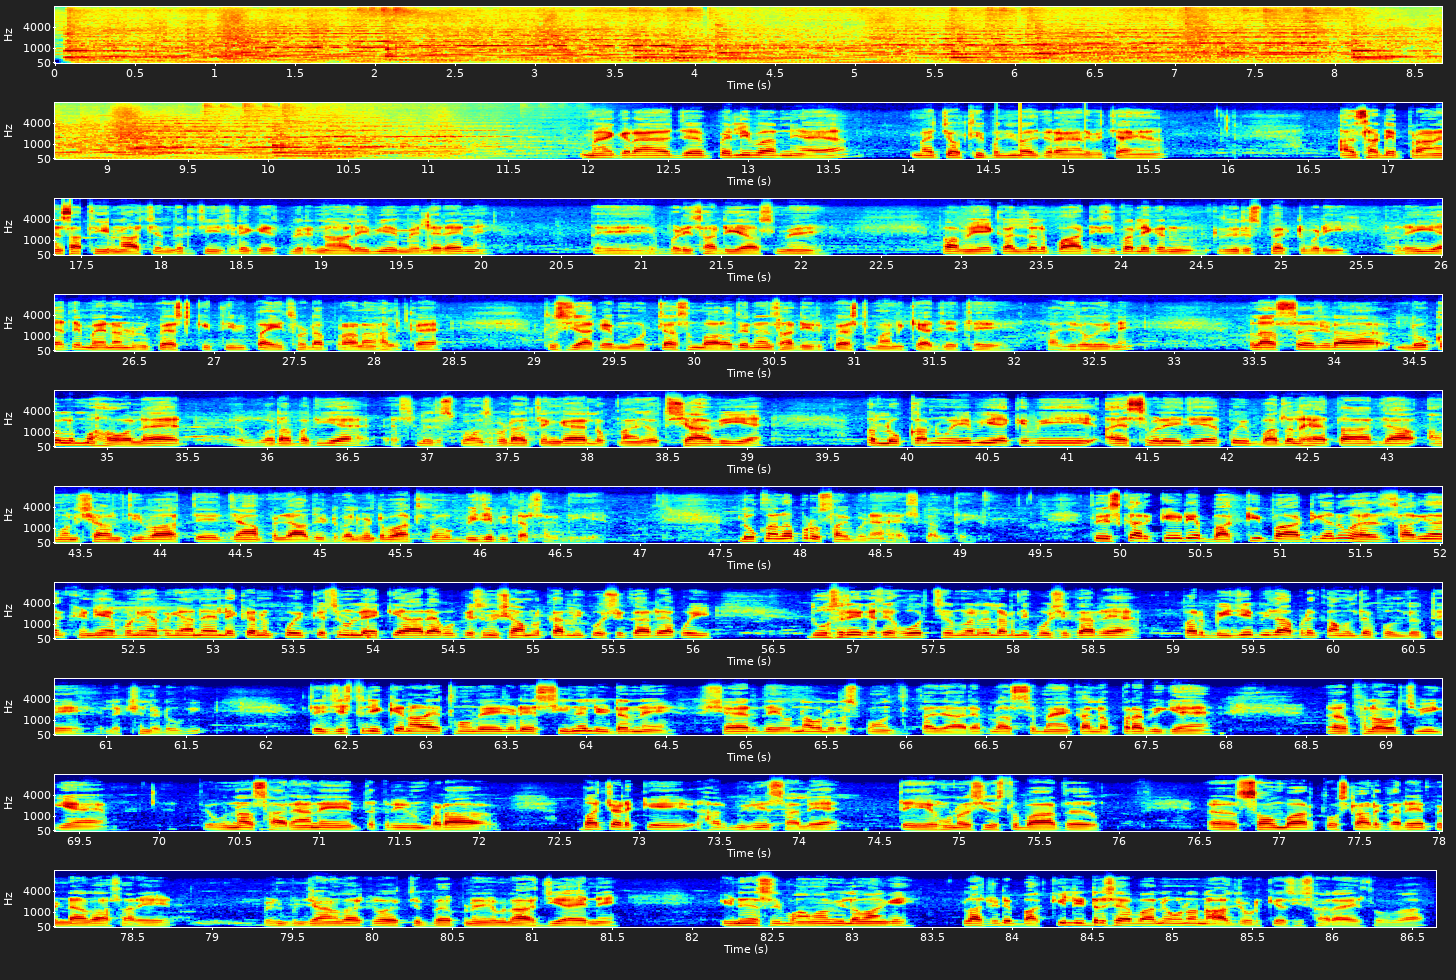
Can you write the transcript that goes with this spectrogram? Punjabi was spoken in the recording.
ਮੈਂ ਗਰਾਜ ਪਹਿਲੀ ਵਾਰ ਨਹੀਂ ਆਇਆ। ਮੈਂ ਚੌਥੀ, ਪੰਜਵੀਂ ਵਾਰ ਗਰਾਜ ਦੇ ਵਿੱਚ ਆਇਆ। ਅੱਜ ਸਾਡੇ ਪੁਰਾਣੇ ਸਾਥੀ ਅਵਿਨਾਸ਼ ਚੰਦਰ ਜੀ ਜਿਹੜੇ ਕਿ ਮੇਰੇ ਨਾਲ ਹੀ ਵੀ ਐਮਐਲਏ ਰਹੇ ਨੇ ਤੇ ਬੜੀ ਸਾਡੀ ਆਪਸ ਵਿੱਚ ਭਾਵੇਂ ਇਹ ਕਲਰ ਪਾਰਟੀ ਸੀ, ਪਰ ਲੇਕਿਨ ਕਿਸੇ ਰਿਸਪੈਕਟ ਬੜੀ ਰਹੀ ਹੈ ਤੇ ਮੈਂ ਇਹਨਾਂ ਨੂੰ ਰਿਕੁਐਸਟ ਕੀਤੀ ਵੀ ਭਾਈ ਤੁਹਾਡਾ ਪੁਰਾਣਾ ਹਲਕਾ ਹੈ। ਤੁਸੀਂ ਜਾ ਕੇ ਮੋਰਚਾ ਸੰਭਾਲੋ ਤੇ ਇਹਨਾਂ ਨੇ ਸਾਡੀ ਰਿਕੁਐਸਟ ਮੰਨ ਕੇ ਅੱਜ ਇੱਥੇ ਹਾਜ਼ਰ ਹੋਏ ਨੇ। ਪਲੱਸ ਜਿਹੜਾ ਲੋਕਲ ਮਾਹੌਲ ਹੈ, ਬੜਾ ਵਧੀਆ ਇਸ ਵੇਲੇ ਰਿਸਪੌਂਸ ਬੜਾ ਚੰਗਾ ਹੈ, ਲੋਕਾਂ 'ਚ ਉਤਸ਼ਾਹ ਵੀ ਹੈ। ਔਰ ਲੋਕਾਂ ਨੂੰ ਇਹ ਵੀ ਹੈ ਕਿ ਵੀ ਇਸ ਵੇਲੇ ਜੇ ਕੋਈ ਬਦਲ ਹੈ ਤਾਂ ਜਾਂ ਅਮਨ ਸ਼ਾਂਤੀ ਵਾਸਤੇ ਜਾਂ ਪੰਜਾਬ ਦੀ ਡਿਵੈਲਪਮੈਂਟ ਵਾਸਤੇ ਤਾਂ ਉਹ ਬੀਜੇਪੀ ਕਰ ਸਕਦੀ ਹੈ। ਲੋਕਾਂ ਦਾ ਭਰੋਸਾ ਵੀ ਬਣਿਆ ਹੈ ਇਸ ਗੱਲ ਤੇ। ਤੇ ਇਸ ਕਰਕੇ ਜਿਹੜੀਆਂ ਬਾਕੀ ਪਾਰਟੀਆਂ ਨੂੰ ਹੈ ਸਾਰੀਆਂ ਖਿੰਡੀਆਂ ਪੁਣੀਆਂ ਪਈਆਂ ਨੇ, ਲੇਕਿਨ ਕੋਈ ਕਿਸੇ ਨੂੰ ਲੈ ਕੇ ਆ ਰਿਹਾ, ਕੋਈ ਕਿਸੇ ਨੂੰ ਸ਼ਾਮਲ ਕਰਨ ਦੀ ਕੋਸ਼ਿਸ਼ ਕਰ ਰਿਹਾ, ਕੋਈ ਦੂਸਰੇ ਕਿਸੇ ਹੋਰ ਚੈਨਲ ਦੇ ਲੜਨ ਦੀ ਕੋਸ਼ਿਸ਼ ਕਰ ਰਿਹਾ, ਪਰ ਬੀਜੇਪੀ ਦਾ ਆਪਣੇ ਕਮਲ ਦੇ ਫੁੱਲ ਦੇ ਉੱਤੇ ਇਲੈਕਸ਼ਨ ਲੜੂਗੀ। ਅਤੇ ਜਿਸ ਤਰੀਕੇ ਨਾਲ ਇੱਥੋਂ ਦੇ ਜਿਹੜੇ ਸੀਨੀਅਰ ਲੀਡਰ ਨੇ ਸ਼ਹਿਰ ਦੇ, ਉਹਨਾਂ ਵੱਲੋਂ ਰਿਸਪੌਂਸ ਦਿੱਤਾ ਜਾ ਰਿਹਾ। ਪਲੱਸ ਮੈਂ ਕੱਲ ਅਪਰਾ ਵੀ ਗਿਆ ਫਲੌਰ ਚ ਵੀ ਗਿਆ, ਤੇ ਉਹਨਾਂ ਸਾਰਿਆਂ ਨੇ ਤਕਰੀਬਨ ਬੜਾ ਵੱਧ ਚੜ ਕੇ ਹਰ ਮੀਟਿੰਗ ਹਿੱਸਾ ਲਿਆ। ਤੇ ਹੁਣ ਅਸੀਂ ਇਸ ਤੋਂ ਬਾਅਦ ਸੋਮਵਾਰ ਤੋਂ ਸਟਾਰਟ ਕਰ ਰਹੇ ਹਾਂ ਪਿੰਡਾਂ ਦਾ, ਸਾਰੇ ਪਿੰਡ ਪਿੰਡ ਜਾਣ ਦਾ ਆਪਣੇ ਅਵਿਨਾਸ਼ ਜੀ ਆਏ ਨੇ, ਇਹਨਾਂ ਦੀਆਂ ਸੇਵਾਵਾਂ ਵੀ ਲਵਾਂਗੇ। ਪਲੱਸ ਜਿਹੜੇ ਬਾਕੀ ਲੀਡਰ ਸਾਹਿਬਾਨ ਨੇ, ਉਹਨਾਂ ਨਾਲ ਜੁੜ ਕੇ ਅਸੀਂ ਸਾਰਾ ਇਸ ਤੋਂ ਦਾ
